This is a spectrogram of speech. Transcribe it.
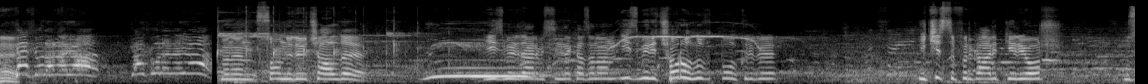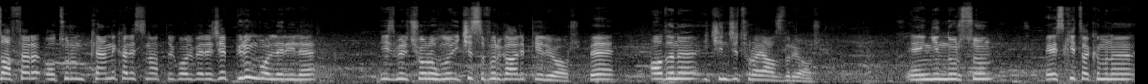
Evet. Kalk ulan ayağa! Kalk ulan ayağa! Son düdüğü çaldı. İzmir derbisinde kazanan İzmir'i Çoruhlu Futbol Kulübü 2-0 galip geliyor. Muzaffer Otur'un kendi kalesine attığı gol ve Recep Gül'ün golleriyle İzmir Çoruhlu 2-0 galip geliyor ve adını ikinci tura yazdırıyor. Engin Dursun eski takımını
